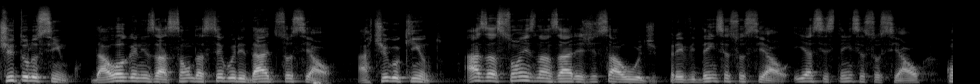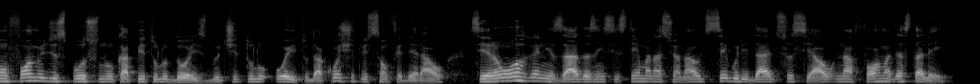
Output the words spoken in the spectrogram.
Título 5 da Organização da Seguridade Social. Artigo 5 as ações nas áreas de saúde, previdência social e assistência social, conforme o disposto no capítulo 2 do título 8 da Constituição Federal, serão organizadas em Sistema Nacional de Seguridade Social na forma desta lei.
